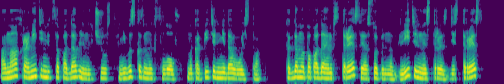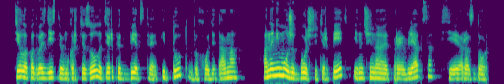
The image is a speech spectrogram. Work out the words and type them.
Она хранительница подавленных чувств, невысказанных слов, накопитель недовольства. Когда мы попадаем в стресс, и особенно в длительный стресс, дистресс, тело под воздействием кортизола терпит бедствие, и тут выходит она. Она не может больше терпеть и начинает проявляться, сея раздор.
